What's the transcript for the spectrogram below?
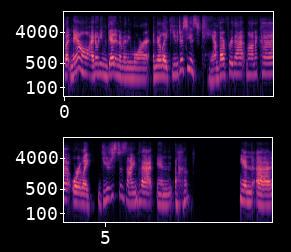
but now I don't even get in them anymore. And they're like, you just used Canva for that, Monica, or like you just designed that in in uh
